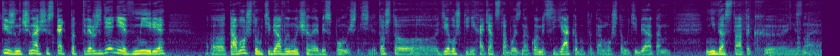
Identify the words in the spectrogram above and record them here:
ты же начинаешь искать подтверждение в мире, того, что у тебя вымученная беспомощность, или то, что девушки не хотят с тобой знакомиться якобы потому, что у тебя там недостаток, э, не знаю,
